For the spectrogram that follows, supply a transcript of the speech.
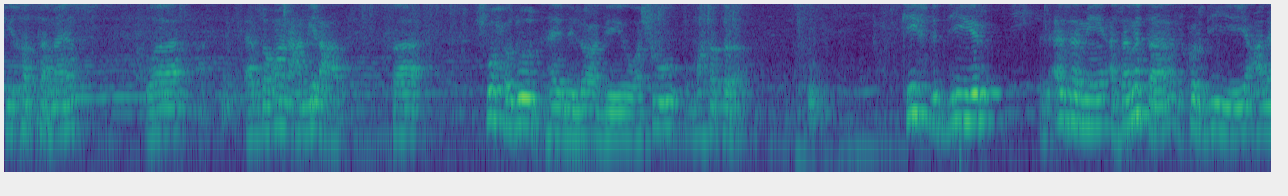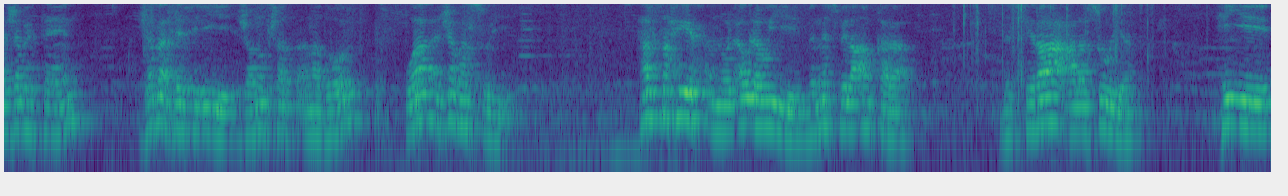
في خط تماس وإردوغان عم يلعب فشو حدود هذه اللعبة وشو مخاطرها؟ كيف بتدير الأزمة أزمتها الكردية على جبهتين جبهة داخلية جنوب شرق أناضول والجبهة السورية؟ هل صحيح أنه الأولوية بالنسبة لأنقرة بالصراع على سوريا هي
